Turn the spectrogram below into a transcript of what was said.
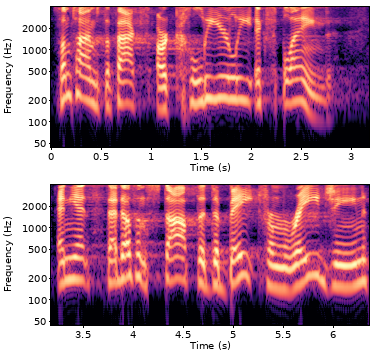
Sometimes the facts are clearly explained, and yet that doesn't stop the debate from raging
